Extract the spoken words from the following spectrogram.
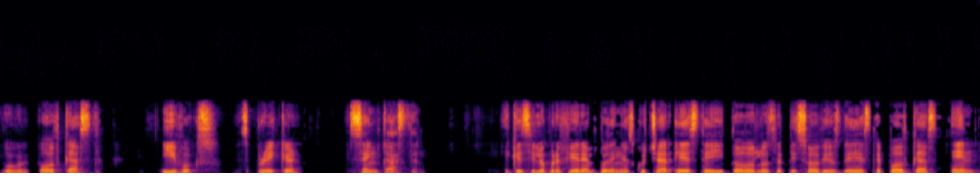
Google Podcast, Evox, Spreaker, Zencaster. Y que si lo prefieren pueden escuchar este y todos los episodios de este podcast en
